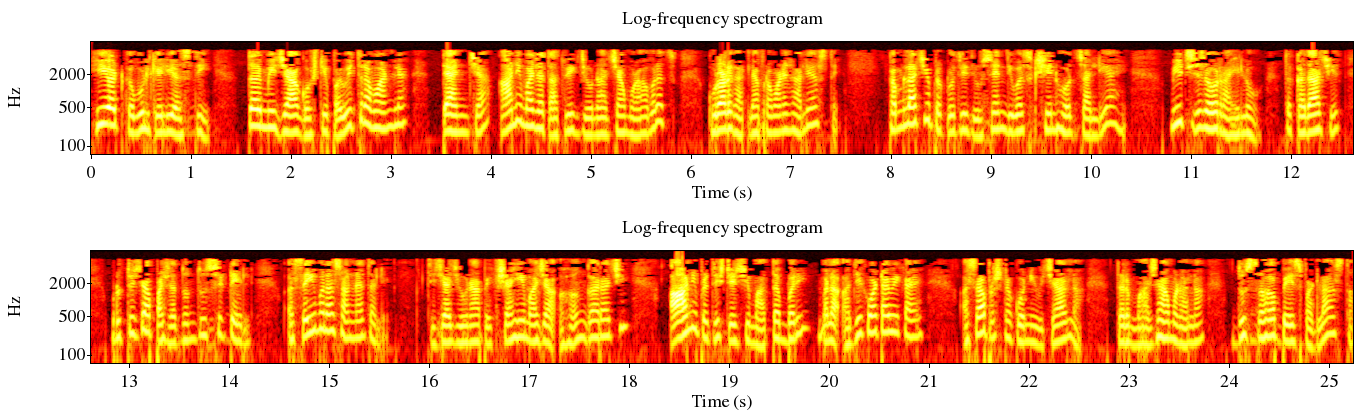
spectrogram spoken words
ही अट कबूल केली असती तर मी ज्या गोष्टी पवित्र मानल्या त्यांच्या आणि माझ्या तात्विक जीवनाच्या मुळावरच कुराड घातल्याप्रमाणे झाले असते. कमलाची प्रकृती दिवसेंदिवस क्षीण होत चालली आहे. मी तिच्याजवळ राहिलो तर कदाचित मृत्यूच्या पाशातून तू सिटेल असंही मला सांगण्यात आले. तिच्या जीवनापेक्षाही माझ्या अहंकाराची आणि प्रतिष्ठेची मातब्बरी मला अधिक वाटावी काय? असा प्रश्न कोणी विचारला तर माझ्या मनाला दुस्सह पेस पडला असता.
